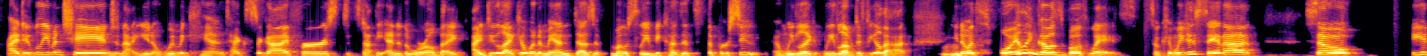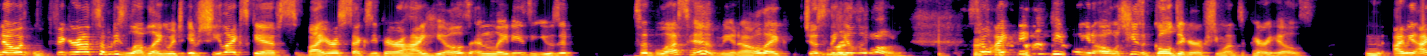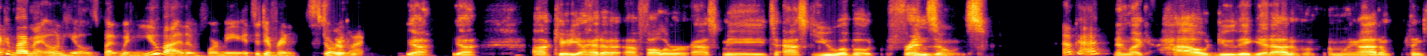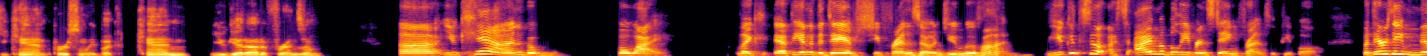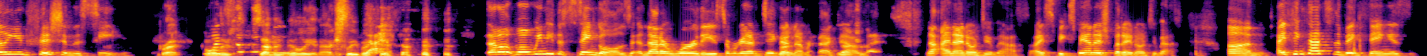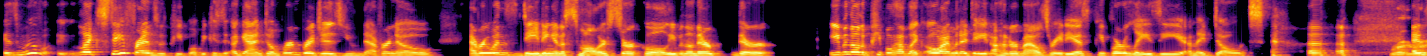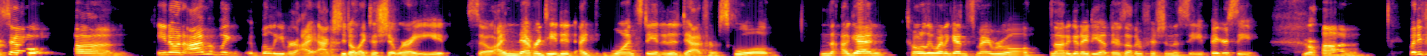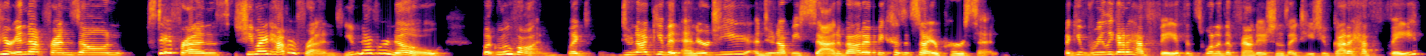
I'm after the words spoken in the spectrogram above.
I do believe in change and I, you know, women can text a guy first. It's not the end of the world, but I, I do like it when a man does it mostly because it's the pursuit. And we like, we love to feel that, Mhm. you know, it's spoiling goes both ways. So can we just say that? So, you know, figure out somebody's love language. If she likes gifts, buy her a sexy pair of high heels and ladies use it to bless him, you know, like just the Right. heels alone. So I think people, you know, oh, well, she's a gold digger if she wants a pair of heels. I mean, I can buy my own heels, but when you buy them for me, it's a different storyline. Yeah, yeah. Uh, Katy, I had a, a follower ask me to ask you about friend zones Okay. and like how do they get out of them? I'm like, I don't think you can personally, but can you get out of friend zone? Uh, you can, but but why? Like at the end of the day, if she friend zoned you, move on. You can still. I'm a believer in staying friends with people, but there's a million fish in the sea. Right. Well, there's seven who- billion actually, but That'll, well, we need the singles and that are worthy. So we're gonna have to take that number back down. Gotcha. But no, and I don't do math. I speak Spanish, but I don't do math. Um, I think that's the big thing is is move like stay friends with people because again, don't burn bridges. You never know. Everyone's dating in a smaller circle, even though they're they're even though the people have like, oh, I'm gonna date 100 miles radius, people are lazy and they don't. right, and right. so um you know and i'm a big believer i actually don't like to shit where i eat. So i never dated i once dated a dad from school. Again totally went against my rule. Not a good idea. There's other fish in the sea bigger sea. Yeah. um but if you're in that friend zone stay friends. She might have a friend. You never know but move on like do not give it energy and do not be sad about it because it's not your person like you've really got to have faith it's one of the foundations i teach you've got to have faith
